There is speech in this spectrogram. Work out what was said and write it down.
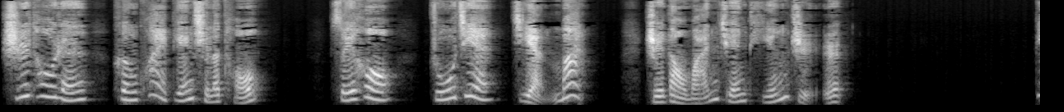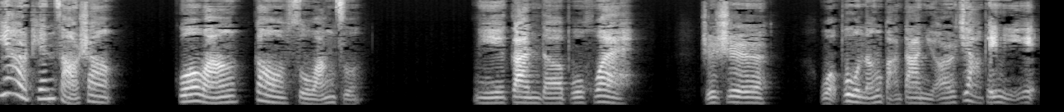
石头人很快点起了头，随后逐渐减慢，直到完全停止。第二天早上，国王告诉王子：“你干的不坏，只是我不能把大女儿嫁给你，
